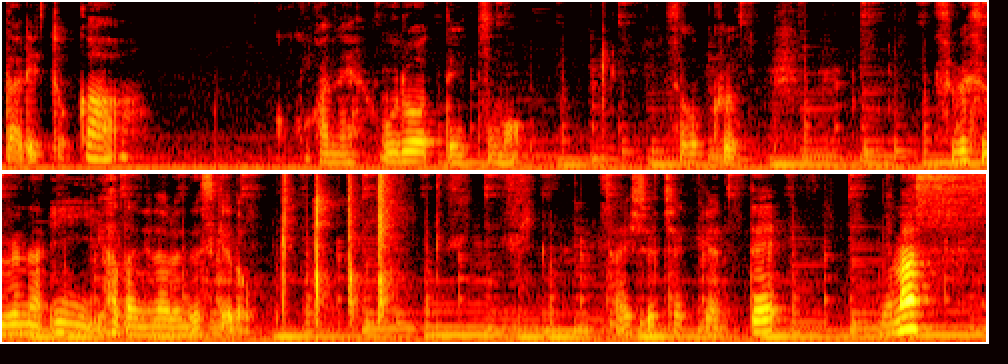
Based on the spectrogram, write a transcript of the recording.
たりとかここがね潤っていつもすごくすべすべないい肌になるんですけど。最終チェックやって寝ます。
